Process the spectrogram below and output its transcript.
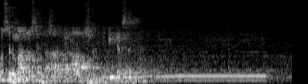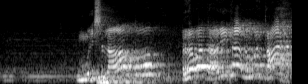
मुसलमानों से कहा कि आप शादी भी कर सकते हैं। इस्लाम तो रवादारी का नंबरदार है।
